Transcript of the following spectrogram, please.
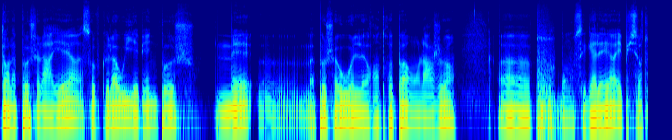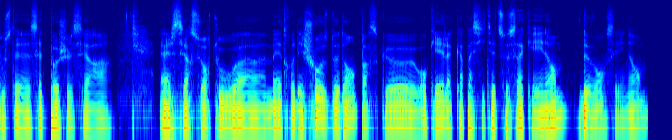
dans la poche à l'arrière, sauf que là oui il y a bien une poche, mais ma poche à eau elle ne rentre pas en largeur. Euh, bon, c'est galère. Et puis surtout, cette, poche, elle sert à, elle sert surtout à mettre des choses dedans parce que, ok, la capacité de ce sac est énorme. Devant, c'est énorme.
